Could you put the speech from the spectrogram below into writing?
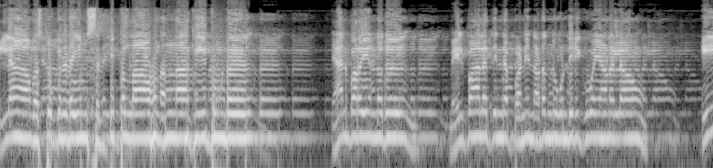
എല്ലാ വസ്തുക്കളുടെയും സൃഷ്ടിപ്പ് നന്നാക്കിയിട്ടുണ്ട്. ഞാൻ പറയുന്നത് മേൽപ്പാലത്തിന്റെ പണി നടന്നുകൊണ്ടിരിക്കുകയാണല്ലോ. ഈ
